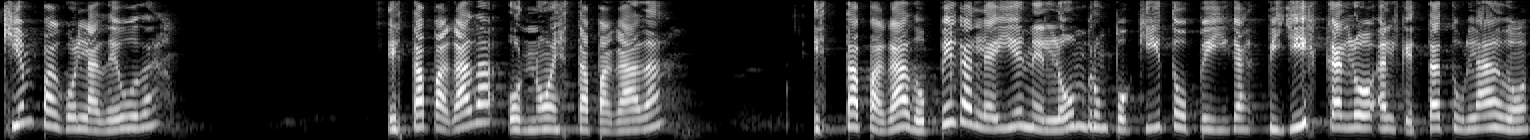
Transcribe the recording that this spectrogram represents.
¿Quién pagó la deuda? ¿Está pagada o no está pagada? Está pagado. Pégale ahí en el hombro un poquito, pellizcalo al que está a tu lado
